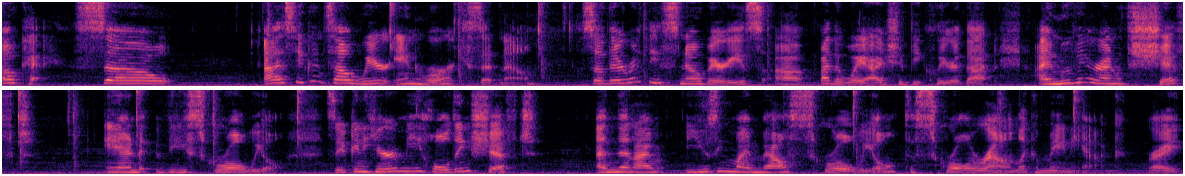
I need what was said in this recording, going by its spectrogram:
Okay, so as you can tell, we're in Rorikstead now. So there were these snowberries. Uh, by the way, I should be clear that I'm moving around with shift and the scroll wheel. So you can hear me holding shift and then I'm using my mouse scroll wheel to scroll around like a maniac, right?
